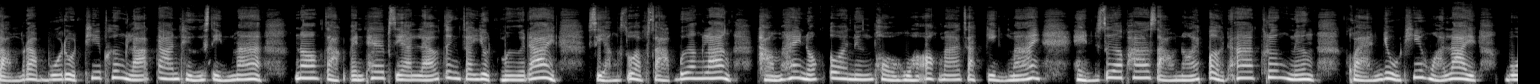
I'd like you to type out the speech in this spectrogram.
สำหรับบุรุษที่เพิ่งละการถือศีลมา นอกจากเป็นเทพเซียนแล้วจึงจะหยุดมือได้ เสียงสวบสาบเบื้องล่างทำให้นกตัวหนึ่งโผล่หัวออกมาจากกิ่งไม้ เห็นเสื้อผ้าสาวน้อยเปิดอ้าครึ่งหนึ่งแขวนอยู่ที่หัวไหล่บุ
